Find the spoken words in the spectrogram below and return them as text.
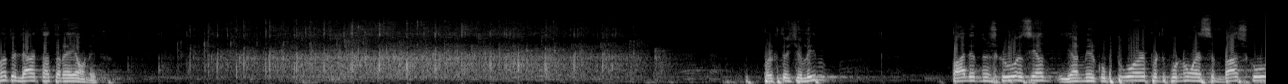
më të larta të rajonit. Për këtë qëllim, palet në shkruesja janë mirë kuptuar për të punuar së bashku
